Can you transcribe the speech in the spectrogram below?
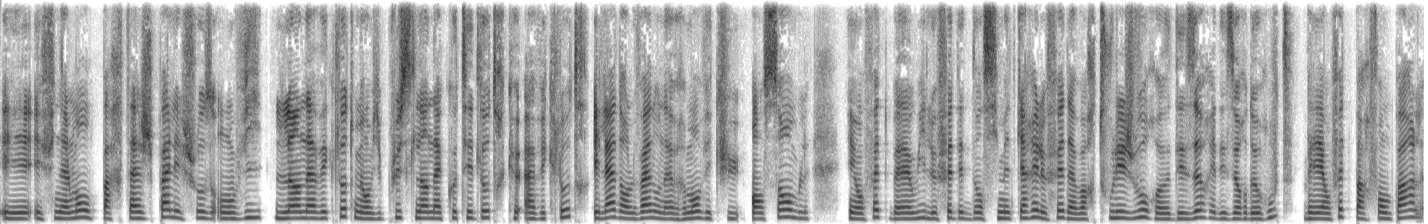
et, et finalement on partage pas les choses. On vit l'un avec l'autre, mais on vit plus l'un à côté de l'autre qu'avec l'autre. Et là, dans le van, on a vraiment vécu ensemble. Et en fait, bah oui, le fait d'être dans 6 mètres carrés, le fait d'avoir tous les jours euh, des heures et des heures de route, ben en fait, parfois on parle,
